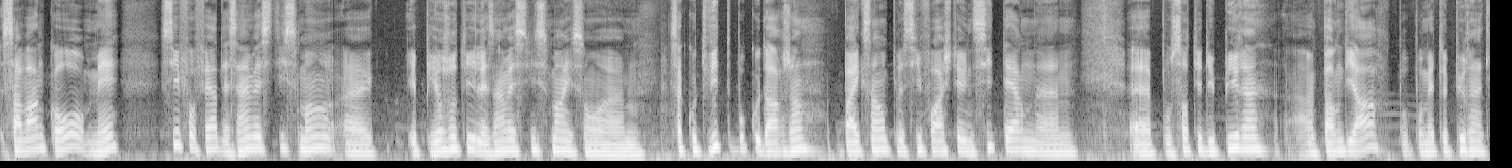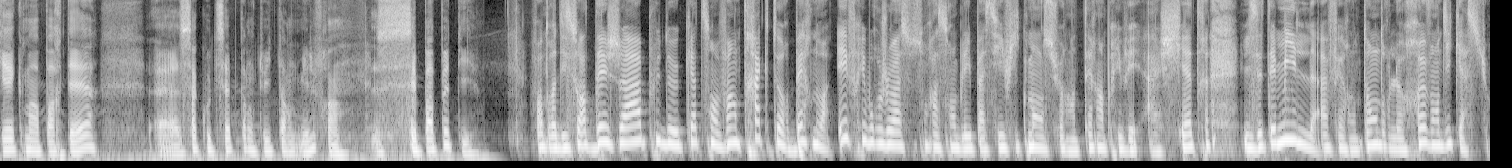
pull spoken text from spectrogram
ça va encore, mais s'il faut faire des investissements, euh, et puis aujourd'hui, les investissements, ils sont, euh, ça coûte vite beaucoup d'argent. Par exemple, s'il faut acheter une citerne pour sortir du purin, un pandiard, pour, mettre le purin directement par terre, euh, ça coûte 78 000 francs. C'est pas petit. Vendredi soir déjà, plus de 420 tracteurs bernois et fribourgeois se sont rassemblés pacifiquement sur un terrain privé à Chiètre. Ils étaient mille à faire entendre leurs revendications.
